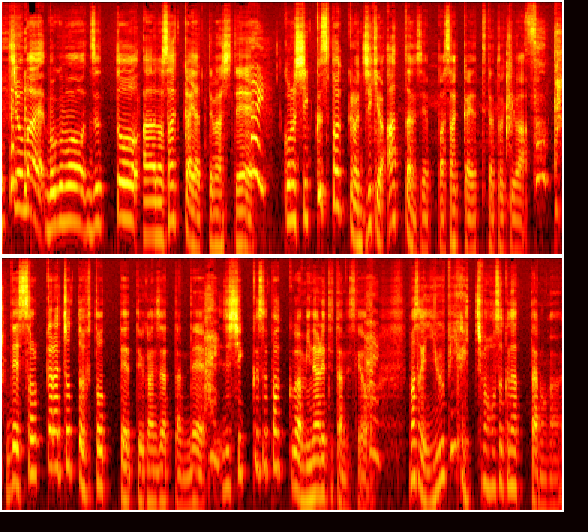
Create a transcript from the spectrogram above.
一応まあ僕もずっとあのサッカーやってまして、はい。このシックスパックの時期はあったんですよ。やっぱサッカーやってた時は。そうか。でそっからちょっと太ってっていう感じだったんで,、はい。でシックスパックは見慣れてたんですけど、まさか指が一番細くなったのが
